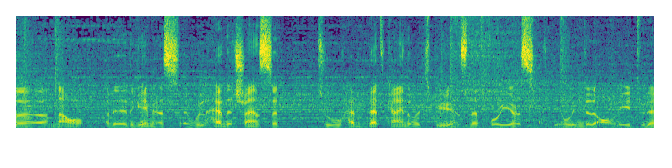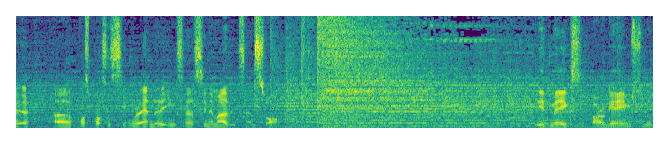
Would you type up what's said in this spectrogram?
uh, now the, the, gamers uh, will have the chance to have that kind of experience that for years has been limited only to the uh, post-processing renderings, cinematics and so on it makes our games look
